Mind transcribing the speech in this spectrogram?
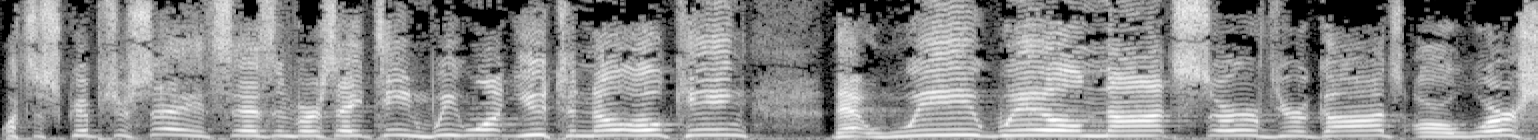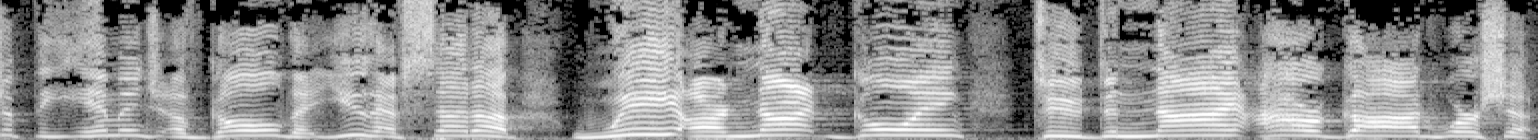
What's the scripture say? It says in verse 18, We want you to know, O king, that we will not serve your gods or worship the image of gold that you have set up. We are not going to deny our God worship.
